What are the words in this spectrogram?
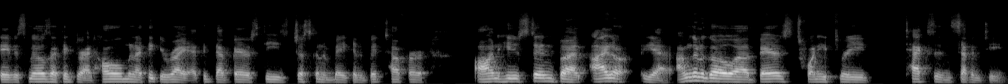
Davis Mills. I think they're at home, and I think you're right. I think that Bears D is just going to make it a bit tougher on Houston. But I don't. Yeah, I'm going to go uh, Bears 23, Texans 17.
